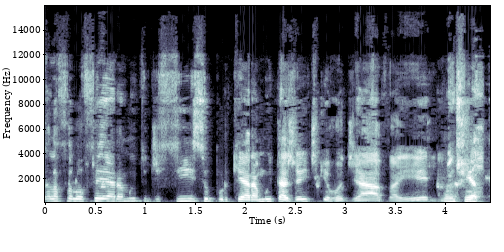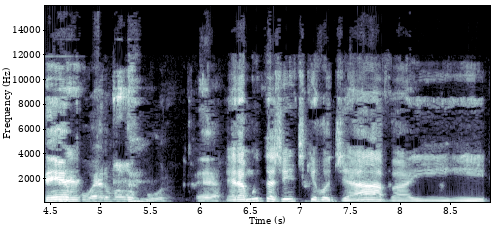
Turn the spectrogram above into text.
ela falou, Fê, era muito difícil porque era muita gente que rodeava ele. Não tinha tempo, né? era uma loucura. É. Era muita gente que rodeava e, e,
